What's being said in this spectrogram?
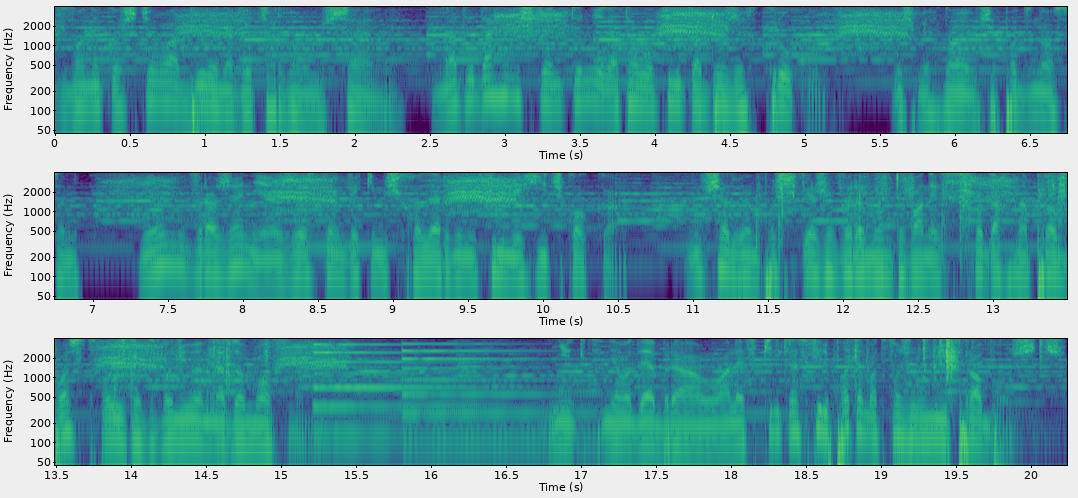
Dzwony kościoła biły na wieczorną mszę. Nad dachem świątyni latało kilka dużych kruków. Uśmiechnąłem się pod nosem. Miałem wrażenie, że jestem w jakimś cholernym filmie Hitchcocka. Wszedłem po świeżo wyremontowanych schodach na probostwo i zadzwoniłem na domofon. Nikt nie odebrał, ale w kilka chwil potem otworzył mi proboszcz.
